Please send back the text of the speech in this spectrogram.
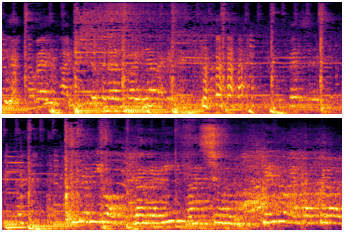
A ver, aquí se la no hay nada que Si yo digo, la remifa son, tengo el control.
